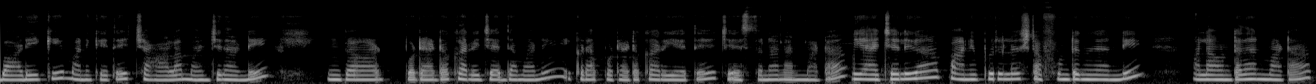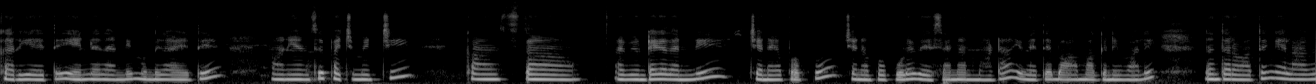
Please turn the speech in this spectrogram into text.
బాడీకి మనకైతే చాలా మంచిదండి. ఇంకా పొటాటో కర్రీ చేద్దామని ఇక్కడ పొటాటో కర్రీ అయితే చేస్తున్నాను అనమాట ఇది యాక్చువల్గా పానీపూరిలో స్టఫ్ ఉంటుంది కదండి అలా ఉంటుంది అనమాట కర్రీ అయితే ఏం లేదండి ముందుగా అయితే ఆనియన్స్ పచ్చిమిర్చి కాస్త అవి ఉంటాయి కదండి శనగపప్పు శనగపప్పు కూడా వేసాను అనమాట ఇవైతే బాగా మగ్గనివ్వాలి. దాని తర్వాత ఇంక ఎలాగో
